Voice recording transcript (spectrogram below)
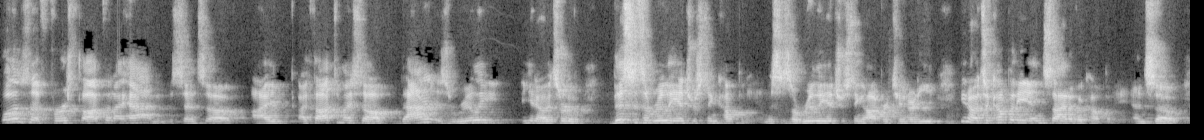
was a first thought that I had in the sense of I I thought to myself that is really you know it's sort of this is a really interesting company and this is a really interesting opportunity. You know, it's a company inside of a company, and so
